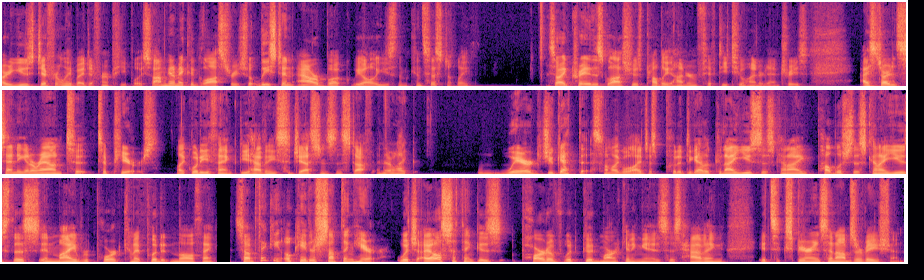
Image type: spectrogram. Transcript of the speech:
are used differently by different people. So I'm going to make a glossary. So at least in our book, we all use them consistently. So I created this glossary, it's probably 150, 200 entries. I started sending it around to, to peers. Like, what do you think? Do you have any suggestions and stuff? And they're like, where did you get this? I'm like, well, I just put it together. Can I use this? Can I publish this? Can I use this in my report? Can I put it in the whole thing? So I'm thinking, okay, there's something here, which I also think is part of what good marketing is, is having its experience and observation.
